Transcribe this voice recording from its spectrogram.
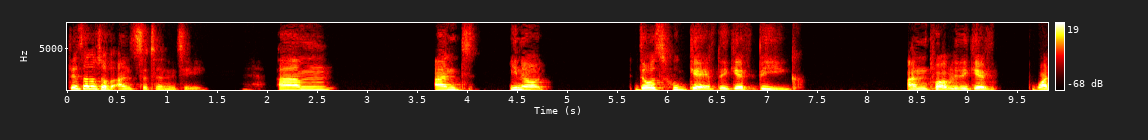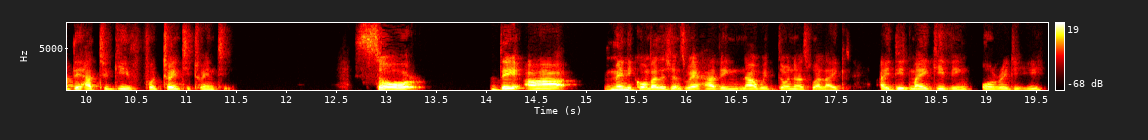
there's a lot of uncertainty. Um, and, you know, those who gave, they gave big, and probably they gave what they had to give for 2020. So there are many conversations we're having now with donors who are like, I did my giving already.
